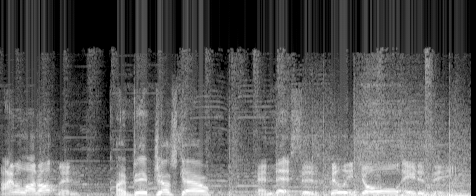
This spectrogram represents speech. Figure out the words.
I'm Alon Altman, I'm Dave Juskow. and this is Billy Joel A to Z.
